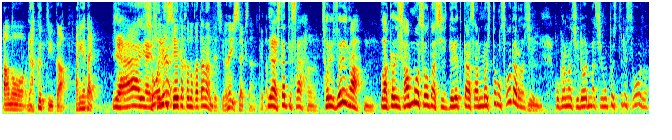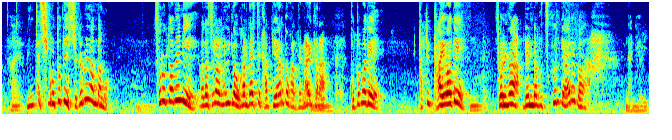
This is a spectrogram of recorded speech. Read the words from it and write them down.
あの楽っていうかありがたい。いやいやそういうれ性格の方なんですよね石崎さんっていう方。いやしたってさ、ん。それぞれが、若井さんもそうだしディレクターさんの人もそうだろうし、他のいろんな仕事してる人そうだ、はい。みんな仕事で一生懸命なんだもん。そのために私ら何かお金出して買ってやるとかってないから、言葉で買って会話で、それが連絡つくんであれば何より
